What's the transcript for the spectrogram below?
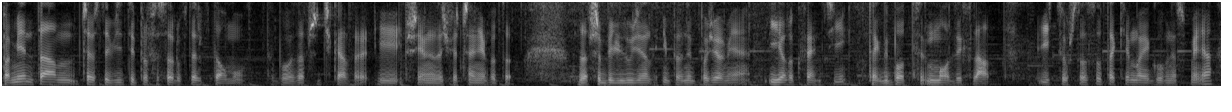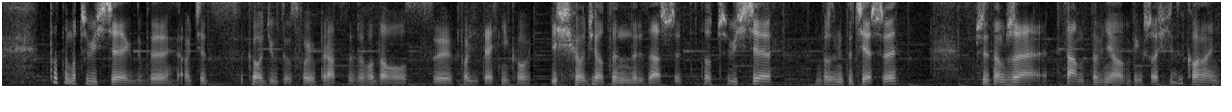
Pamiętam częste wizyty profesorów też w domu. To było zawsze ciekawe i przyjemne doświadczenie, bo to zawsze byli ludzie na takim pewnym poziomie i elokwencji, tak gdyby od młodych lat. I cóż, to są takie moje główne wspomnienia. Potem oczywiście jak gdyby ojciec godził tą swoją pracę zawodową z y, Politechniką. Jeśli chodzi o ten zaszczyt, to oczywiście bardzo mnie to cieszy. Przyznam, że sam pewnie o większości dokonań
